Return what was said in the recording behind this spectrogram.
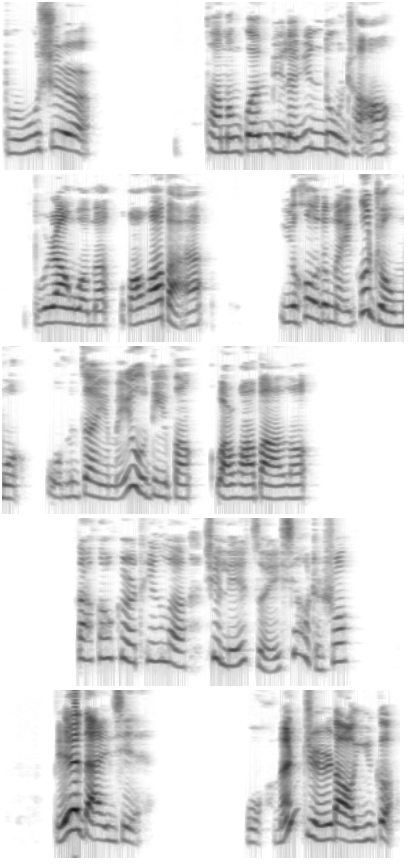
不是，他们关闭了运动场，不让我们滑滑板。以后的每个周末，我们再也没有地方玩滑板了。”大高个听了，却咧嘴笑着说：“别担心，我们知道一个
